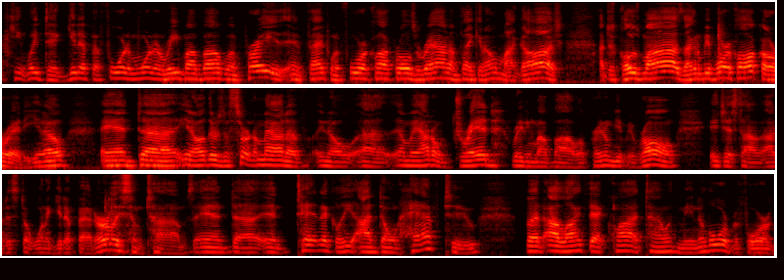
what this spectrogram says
I can't wait to get up at four in the morning and read my Bible and pray. In fact, when four o'clock rolls around, I'm thinking, oh my gosh, I just closed my eyes. It's going to be four o'clock already, you know? And, uh, you know, there's a certain amount of, you know, uh, I mean, I don't dread reading my Bible pray. Don't get me wrong. It's just, I, I just don't want to get up that early sometimes. And, uh, and technically, I don't have to but I like that quiet time with me and the Lord before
